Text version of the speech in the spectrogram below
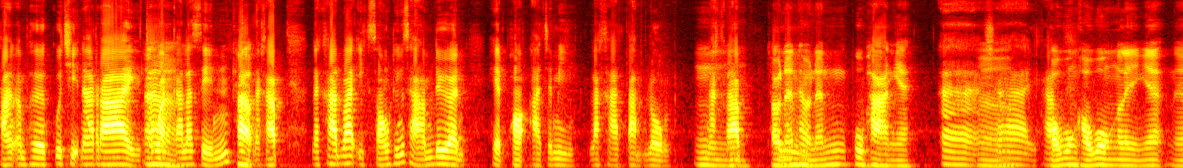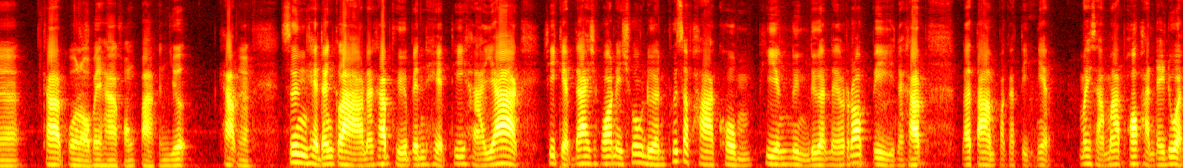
ทางอำเภอกุชินารายณ์จังหวัดอ่ากาฬสินธุ์ครับนะครับ และคาดว่าอีก 2-3 เดือน เห็ดเพาะอาจจะมีราคาต่ำลงอืมนะครับแถวนั้นอืมแถวนั้นภูพานไงอ่าอ่าใช่ครับเขาวงเขาวงอะไรอย่างเงี้ยนะฮะ ครับคนออกไปหาของป่ากันเยอะครับนะซึ่งเห็ดดังกล่าวนะครับถือเป็นเห็ดที่หายากที่เก็บได้เฉพาะในช่วงเดือนพฤษภาคมเพียง 1 เดือนในรอบปีนะครับและตามปกติเนี่ยไม่สามารถเพาะพันธุ์ได้ด้วย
